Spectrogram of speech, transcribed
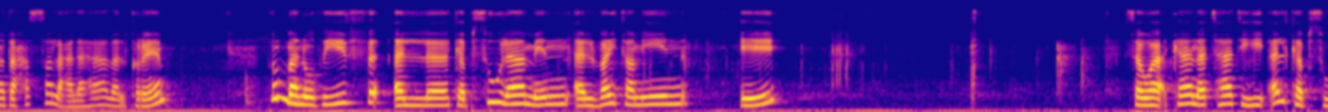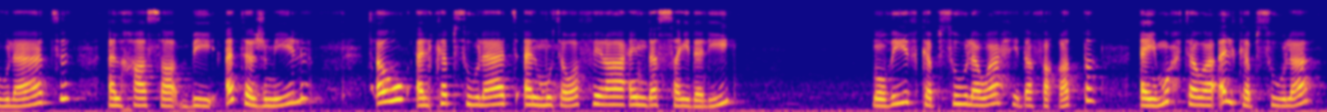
نتحصل على هذا الكريم. ثم نضيف الكبسولة من الفيتامين A. سواء كانت هذه الكبسولات الخاصة بالتجميل أو الكبسولات المتوفرة عند الصيدلي. نضيف كبسولة واحدة فقط أي محتوى الكبسولة.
